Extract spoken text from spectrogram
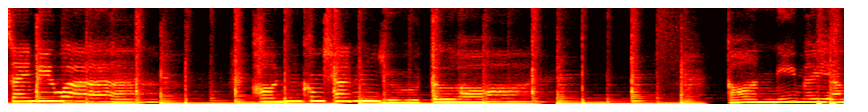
ใจไม่ว่า ผลของฉันอยู่ตลอด ตอนนี้ไม่ยาม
